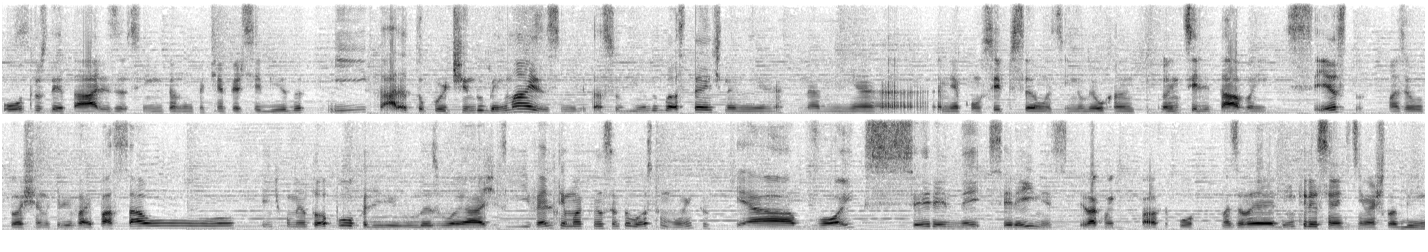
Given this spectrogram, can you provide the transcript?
outros detalhes assim que eu nunca tinha percebido e cara, eu tô curtindo bem mais assim, ele tá subindo bastante na minha na minha na minha concepção assim, no meu ranking. Antes ele tava em sexto, mas eu tô achando que ele vai passar o que a gente comentou há pouco ali, o Les Voyages. E velho, tem uma canção que eu gosto muito, que é a Voix Serene, Serenes, sei lá como é que fala essa porra. Mas ela é bem interessante, assim, eu acho ela bem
